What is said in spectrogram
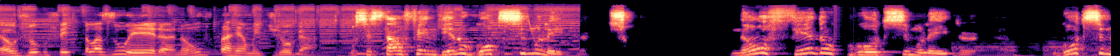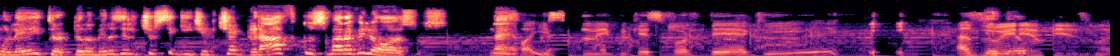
É o jogo feito pela zoeira, não pra realmente jogar. Você está ofendendo o Goat Simulator. Não ofenda o Goat Simulator. O Goat Simulator, pelo menos, ele tinha o seguinte: ele tinha gráficos maravilhosos. Né? Só isso também, porque se for ver aqui, a zoeira é a mesma.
